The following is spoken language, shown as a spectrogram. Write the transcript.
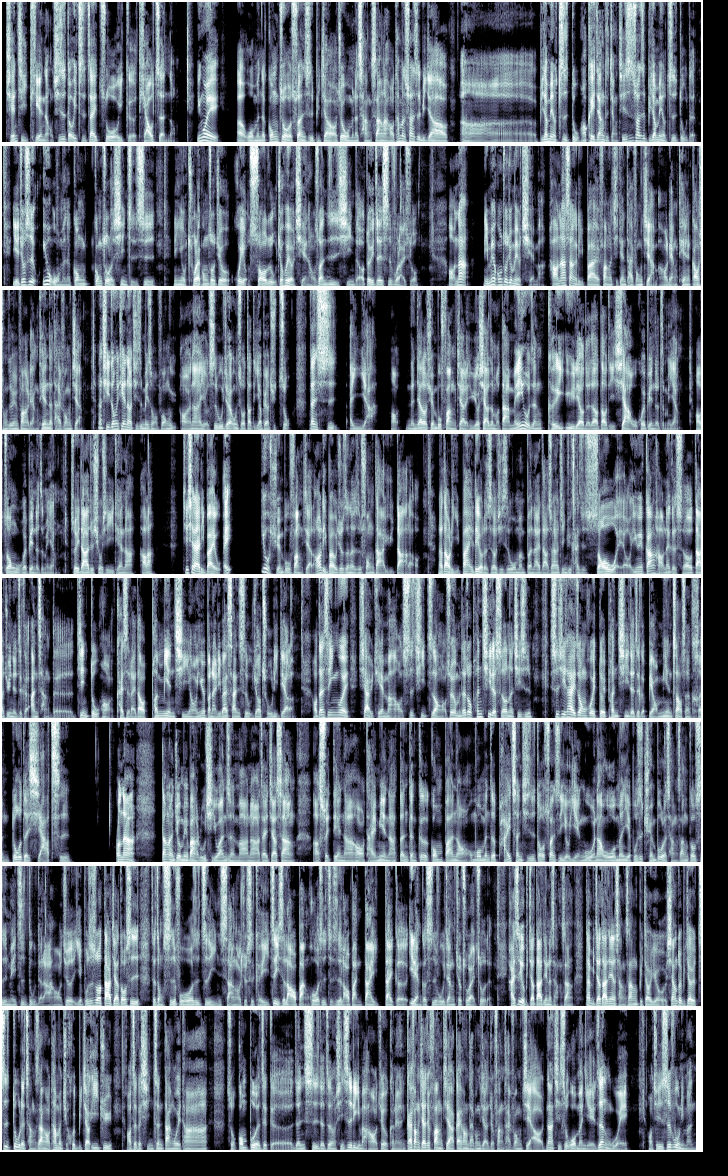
前几天哦，其实都一直在做一个调整哦，因为。呃，我们的工作算是比较，就我们的厂商啦，哈，他们算是比较呃比较没有制度，哦，可以这样子讲，其实算是比较没有制度的。也就是因为我们的工工作的性质是，你有出来工作就会有收入，就会有钱哦，算日薪的哦。对于这些师傅来说，哦，那。你没有工作就没有钱嘛。好，那上个礼拜放了几天台风假嘛，哦，两天，高雄这边放了两天的台风假。那其中一天呢，其实没什么风雨哦。那有师傅就在问说，到底要不要去做？但是，哎呀，哦，人家都宣布放假了，雨又下这么大，没有人可以预料得到到底下午会变得怎么样，哦，中午会变得怎么样，所以大家就休息一天啦。好啦，接下来礼拜五，哎。又宣布放假了，然后礼拜五就真的是风大雨大了哦。那到礼拜六的时候，其实我们本来打算要进去开始收尾哦，因为刚好那个时候大军的这个暗场的进度哈开始来到喷面期哦，因为本来礼拜三四五就要处理掉了哦，但是因为下雨天嘛哦，湿气重哦，所以我们在做喷漆的时候呢，其实湿气太重会对喷漆的这个表面造成很多的瑕疵哦，那。当然就没有办法如期完成嘛。那再加上啊水电啊、哈台面啊等等各个工班哦，我们的排程其实都算是有延误。那我们也不是全部的厂商都是没制度的啦，哦，就也不是说大家都是这种师傅或是自营商哦，就是可以自己是老板，或者是只是老板带带个一两个师傅这样就出来做的，还是有比较大间的厂商。但比较大间的厂商比较有相对比较有制度的厂商哦，他们就会比较依据哦这个行政单位他所公布的的。这个人事的这种行事历嘛，哦，就可能该放假就放假，该放台风假就放台风假。那其实我们也认为，哦，其实师傅你们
